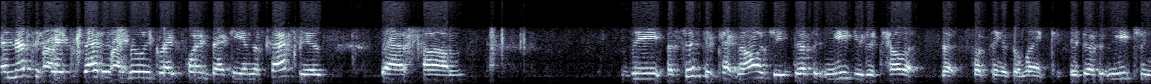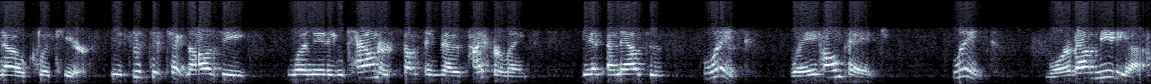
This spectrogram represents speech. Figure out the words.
And that's a great, that is a really great point, Becky. And the fact is that um, the assistive technology doesn't need you to tell it that something is a link. It doesn't need to know click here. The assistive technology when it encounters something that is hyperlinked, it announces link, WAI homepage, link, more about media,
